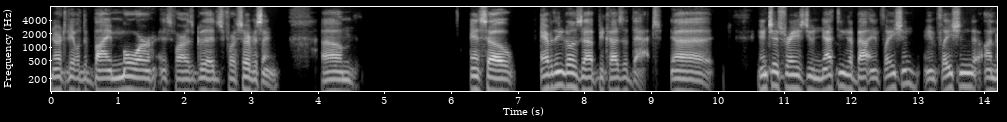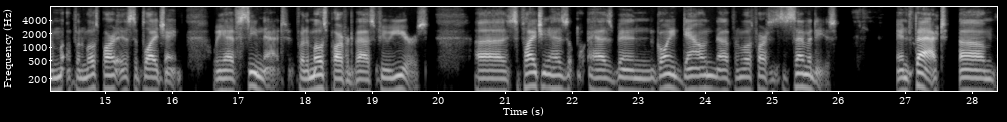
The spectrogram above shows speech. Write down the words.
in order to be able to buy more as far as goods for servicing. Um and so everything goes up because of that. Uh Interest rates do nothing about inflation. Inflation, on the, for the most part, is supply chain. We have seen that for the most part for the past few years. Uh, supply chain has has been going down uh, for the most part since the 70s. In fact, um,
